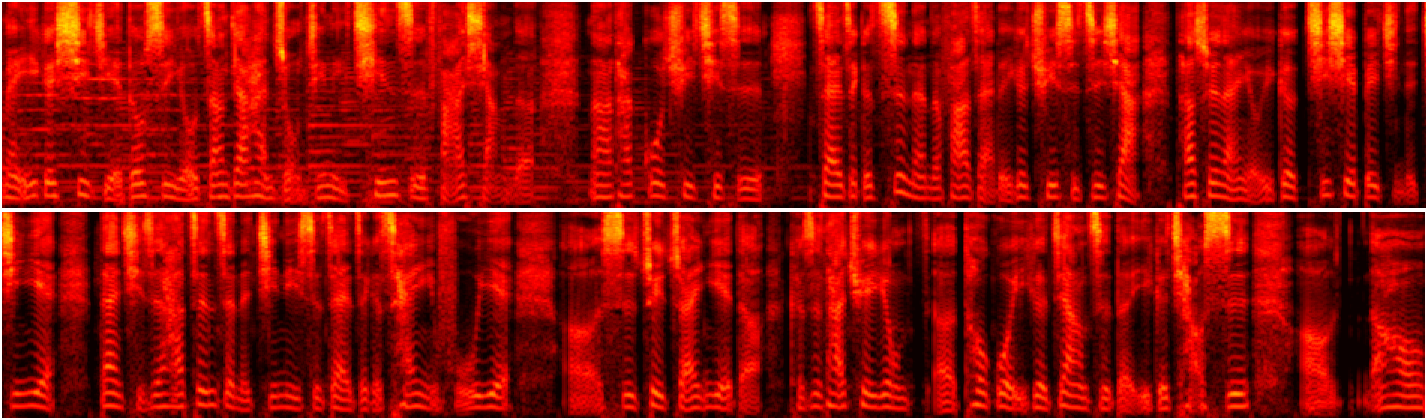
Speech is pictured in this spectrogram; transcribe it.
每一个细节都是由张家汉总经理亲自发想的。那他过去其实在这个智能的发展的一个趋势之下，他虽然有一个机械背景的经验，但其实他真正的经历是在这个餐饮服务业，呃，是最专业的。可是他却用呃透过一个这样子的一个巧思。哦，然后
